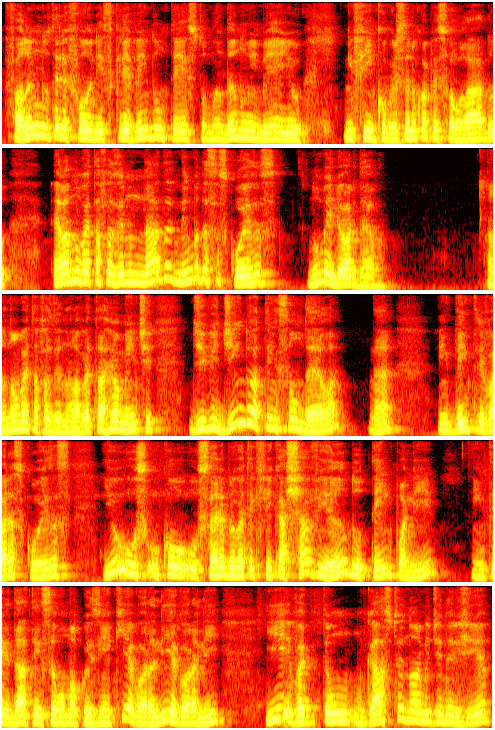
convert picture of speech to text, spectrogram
falando no telefone, escrevendo um texto, mandando um e-mail, enfim, conversando com a pessoa ao lado, ela não vai estar tá fazendo nada, nenhuma dessas coisas no melhor dela. Ela não vai estar tá fazendo, ela vai estar tá realmente dividindo a atenção dela, né? Dentre várias coisas, e o, o, o cérebro vai ter que ficar chaveando o tempo ali, entre dar atenção a uma coisinha aqui, agora ali, agora ali, e vai ter um, um gasto enorme de energia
